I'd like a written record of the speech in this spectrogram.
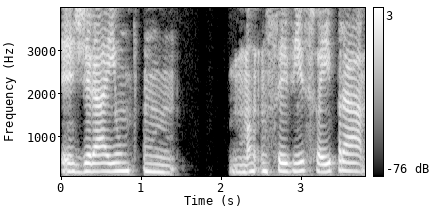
é, gerar aí um, um, um serviço aí para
